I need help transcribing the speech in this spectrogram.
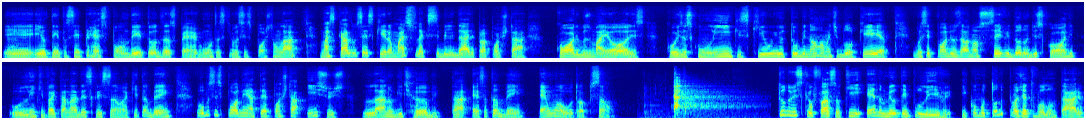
eu tento sempre responder todas as perguntas que vocês postam lá. Mas caso vocês queiram mais flexibilidade para postar códigos maiores, coisas com links que o YouTube normalmente bloqueia, você pode usar o nosso servidor no Discord. O link vai estar na descrição aqui também. Ou vocês podem até postar issues lá no GitHub, tá? Essa também é uma outra opção. Tudo isso que eu faço aqui é no meu tempo livre e como todo projeto voluntário,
